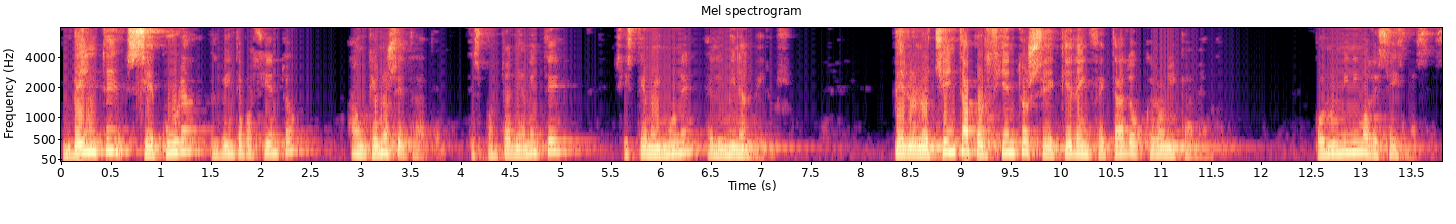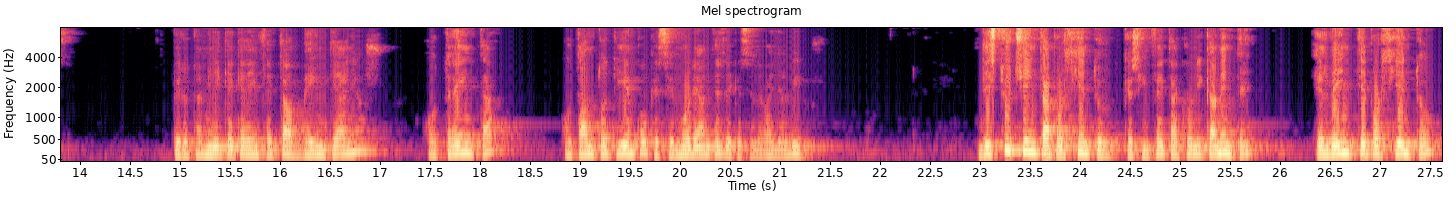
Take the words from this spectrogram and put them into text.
20 se cura, el 20%, aunque no se traten. Espontáneamente, sistema inmune elimina el virus. Pero el 80% se queda infectado crónicamente, por un mínimo de 6 meses. Pero también hay que quedar infectado 20 años o 30 o tanto tiempo que se muere antes de que se le vaya el virus. De este 80% que se infecta crónicamente, el 20%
